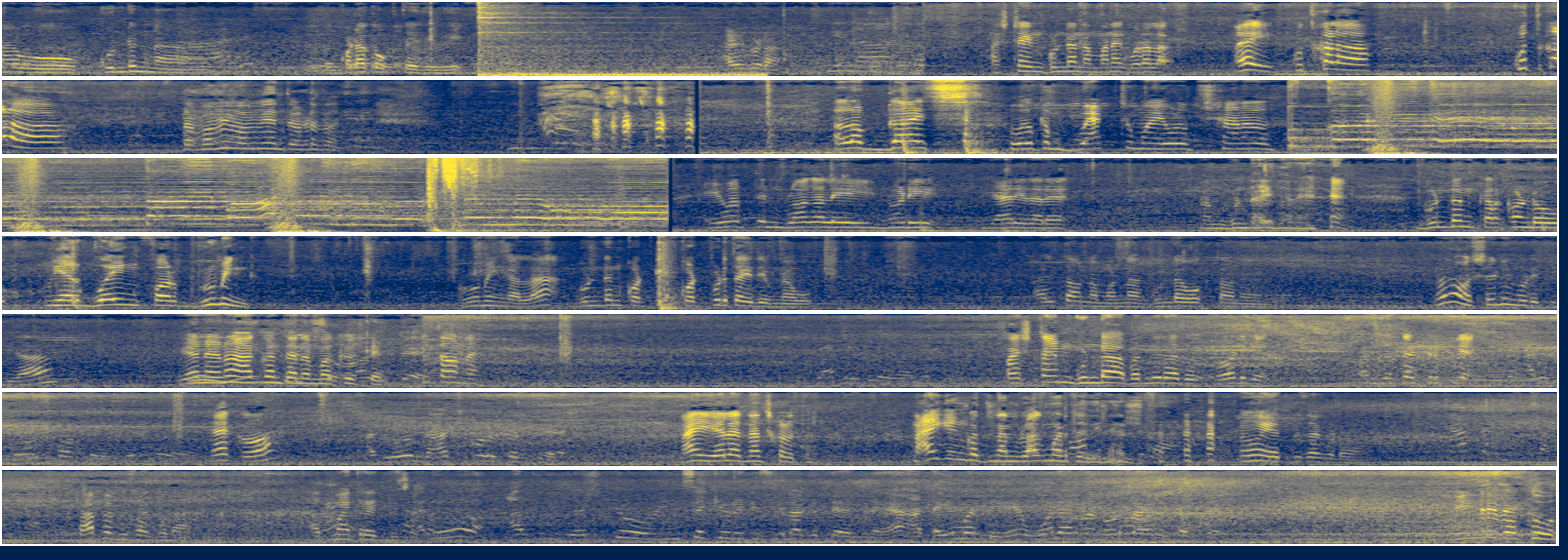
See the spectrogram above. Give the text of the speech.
ನಾವು ಗುಂಡನ್ನ ಕೊಡಕ್ಕೆ ಹೋಗ್ತಾ ಇದ್ದೀವಿ ಅಳ್ಬೇಡ. ಇನ್ನು ಗುಂಡ ನಮ್ಮ ಮನೆಗೆ ಬರಲ್ಲ. ಏಯ್, ಕುತ್ಕೊಳ. ಕುತ್ಕೊಳ. ಮಮ್ಮಿ ಮಮ್ಮಿ ಅಂತ ಹೊಡ್ದ hello guys welcome back to my YouTube channel ಇವತ್ತಿನ ಬ್ಲಾಗಲ್ಲಿ ನೋಡಿ ಯಾರಿದ್ದಾರೆ. ನಮ್ಮ ಗುಂಡ ಇದ್ದಾನೆ ಗುಂಡನ್ ಕರ್ಕೊಂಡು we are going for grooming grooming ಅಲ್ಲ, ಗುಂಡನ್ ಕೊಟ್ಟು ಕೊಟ್ಬಿಡ್ತಾ ಇದ್ದೀವಿ ನಾವು. ಅಳ್ತಾವ್ ನಮ್ಮ ಅಣ್ಣ, ಗುಂಡ ಹೋಗ್ತಾವನೆ ಏನೋ ಶೈನಿಂಗ್ ಹೊಡಿತಿದ್ಯಾ? ಏನೇನೋ ಹಾಕೊಂತಾನೆ ಮಕ್ಕಕ್ಕೆ ಅಳ್ತಾವನೆ. ಫಸ್ಟ್ ಟೈಮ್ ಗುಂಡ ಬಂದಿರೋದು ರೋಡ್ಗೆ. ನಮ್ಮ ಜೊತೆ ಟ್ರಿಪ್ಗೆ ಯಾಕೋ? ಅದು ನಾಚ್ಕೊಳ್ತಂತೆ ನಾಯಿ ಹೇಳೋದು ನಾಚ್ಕೊಳುತ್ತೆ. ನಾಯಿಗೆ ಹೆಂಗೆ ಗೊತ್ತು? ನಾನು ಬ್ಲಾಗ್ ಮಾಡ್ತಾ ಇದ್ದೀನಿ ಅಂತ. ಹ್ಞೂ ಎದ್ದು ಬಿಸಾಕೊಡ ಚಾಪೆ ಬಿಸಾಕೊಡ ಅದು ಮಾತ್ರ ಎದ್ದು ಬಿಸಾಕ ಅದು ಅದು ಎಷ್ಟು ಇನ್ಸೆಕ್ಯೂರಿಟಿ ಫೀಲ್ ಆಗುತ್ತೆ ಅಂದರೆ ಆ ಟೈಮಲ್ಲಿ ಓನರ್ನ ನೋಡ್ತಾ ಇರುತ್ತಂತೆ ಮೀನ್ರಿ ಬೇಕು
